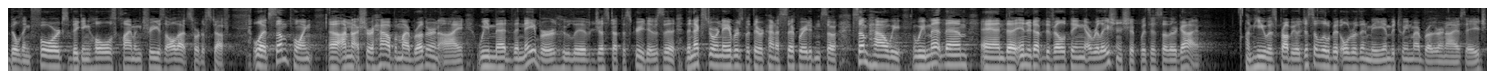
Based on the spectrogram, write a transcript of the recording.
building forts, digging holes, climbing trees, all that sort of stuff. Well, at some point, uh, I'm not sure how, but my brother and I, we met the neighbor who lived just up the street. It was the, the next door neighbors, but they were kind of separated, and so somehow we, we met them and uh, ended up developing a relationship with this other guy. Um, he was probably just a little bit older than me, in between my brother and I's age,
